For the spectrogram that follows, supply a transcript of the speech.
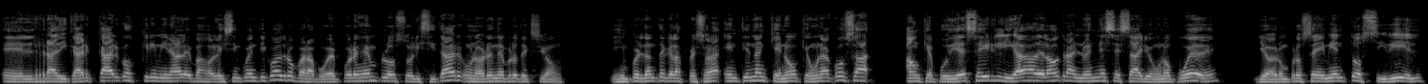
el radicar cargos criminales bajo ley 54 para poder, por ejemplo, solicitar una orden de protección. Y es importante que las personas entiendan que no, que una cosa, aunque pudiese ir ligada de la otra, no es necesario. Uno puede llevar un procedimiento civil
